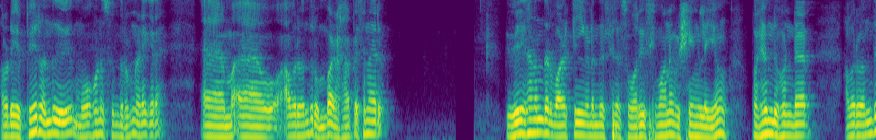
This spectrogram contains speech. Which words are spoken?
அவருடைய பேர் வந்து மோகன சுந்தரம்னு நினைக்கிறேன் அவர் வந்து ரொம்ப அழகாக பேசினார். விவேகானந்தர் வாழ்க்கையில் நடந்த சில சுவாரஸ்யமான விஷயங்களையும் பகிர்ந்து கொண்டார். அவர் வந்து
